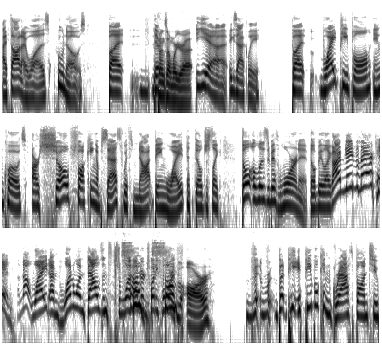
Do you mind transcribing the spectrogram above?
I thought I was. Who knows? But Depends on where you're at. yeah, exactly. But white people, in quotes, are so fucking obsessed with not being white that they'll just like they'll Elizabeth Warren it. They'll be like, "I'm Native American. I'm not white. I'm one one thousandth, one hundred twenty Some, fourth." some are. But if people can grasp onto,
